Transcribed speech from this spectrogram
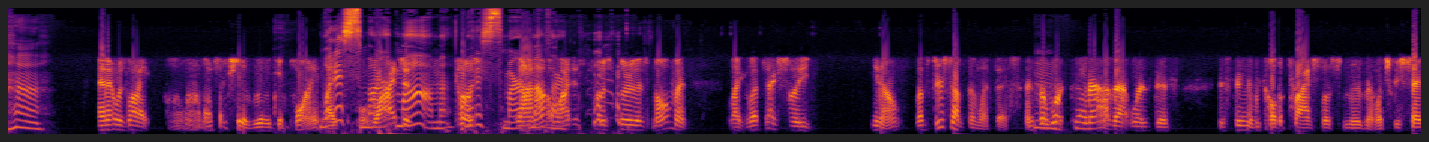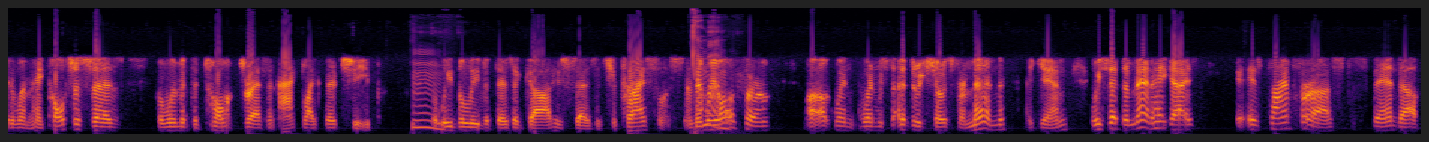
Huh. And it was like, oh, wow, that's actually a really good point. What like, a smart mom. Post, what a smart no, mother. No, I just post through this moment. Like, let's actually, you know, let's do something with this. And so mm. what came out of that was this – this thing that we call the priceless movement, which we say to women, hey, culture says for women to talk, dress, and act like they're cheap. Mm. But we believe that there's a God who says that you're priceless. And then we also, uh, when, when we started doing shows for men again, we said to men, hey, guys, it's time for us to stand up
